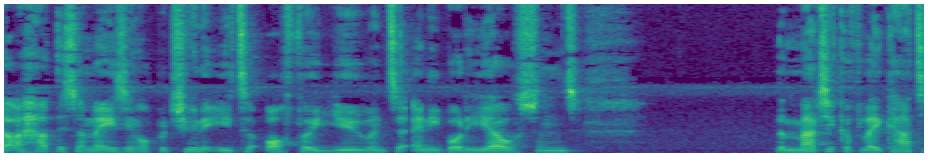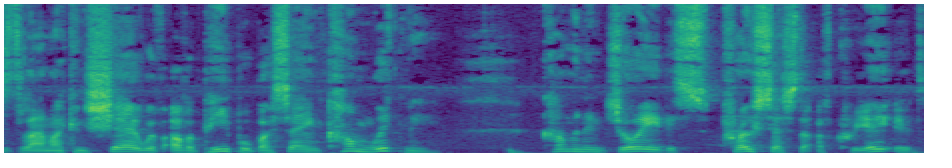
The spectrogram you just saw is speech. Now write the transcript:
that I have this amazing opportunity to offer you and to anybody else. And the magic of Lake Atitlan I can share with other people by saying, Come with me. Come and enjoy this process that I've created.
